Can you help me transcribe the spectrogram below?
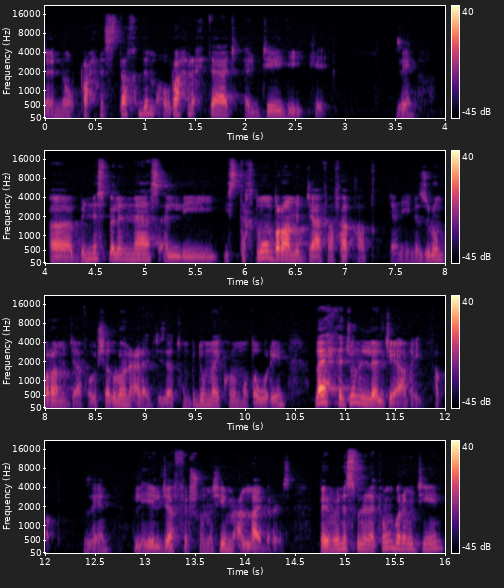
إنه راح نستخدم أو راح نحتاج ال JDK زين. آه بالنسبة للناس اللي يستخدمون برامج جافا فقط يعني ينزلون برامج جافا ويشغلون على أجهزتهم بدون ما يكونوا مطورين لا يحتاجون إلا ال JRE فقط. زين. اللي هي ال Java virtual machine مع ال libraries بالنسبة لنا كمبرمجين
